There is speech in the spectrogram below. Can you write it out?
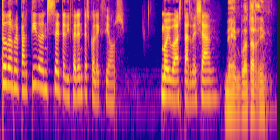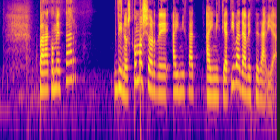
Todo repartido en sete diferentes coleccións. Moi boas tardes, Xan. Ben, boa tarde. Para comezar, dinos, como xorde a, inicia a iniciativa de Abecedaria?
